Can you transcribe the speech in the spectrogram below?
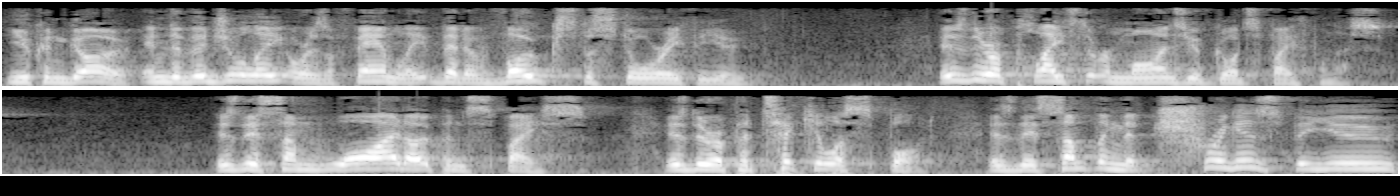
you can go, individually or as a family, that evokes the story for you? Is there a place that reminds you of God's faithfulness? Is there some wide open space? Is there a particular spot? Is there something that triggers for you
